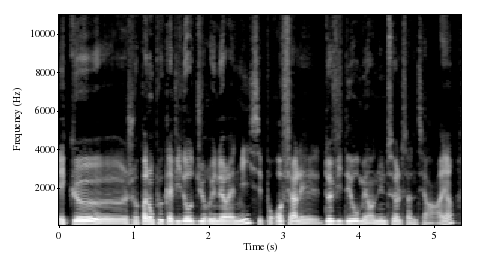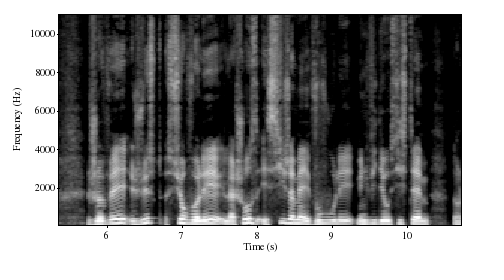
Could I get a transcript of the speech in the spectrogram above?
et que euh, je veux pas non plus que la vidéo dure une heure et demie, c'est pour refaire les deux vidéos mais en une seule, ça ne sert à rien. Je vais juste survoler la chose et si jamais vous voulez une vidéo système dans,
